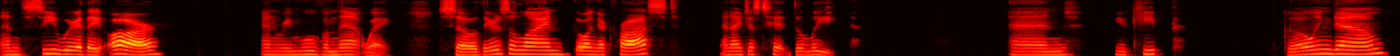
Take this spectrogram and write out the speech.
and see where they are and remove them that way. So there's a line going across and I just hit delete. And you keep going down.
